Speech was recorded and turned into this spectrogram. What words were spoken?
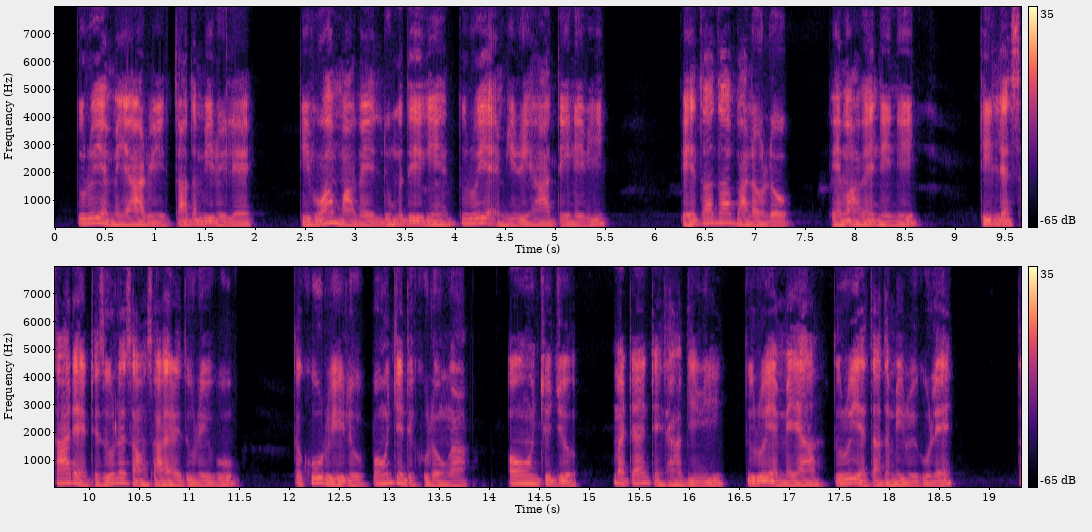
။သူတို့ရဲ့မယားတွေသားသမီးတွေလည်းဒီဘဝမှာပဲလူမသေးခင် သူတို့ရဲ့အမည်တွေဟာတည်နေပြီ။ဘဲသွားသွားဘာလို့လို့ဘဲမှာပဲနေနေ ဒီလက်စားတဲ့တစိုးလက်ဆောင်စားတဲ့သူတွေကိုတကူးတွေလို့ပုံးကျင်တစ်ခုလုံးကအောင်ကျွတ်ကျွတ်မှတ်တမ်းတင်ထားပြီးပြီသူတို့ရဲ့မယားသူတို့ရဲ့သားသမီးတွေကိုလည်းတ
